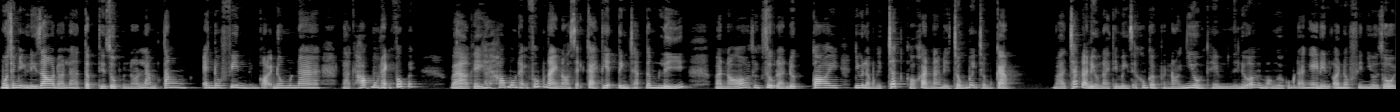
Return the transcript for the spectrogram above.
một trong những lý do đó là tập thể dục nó làm tăng endorphin gọi nôm na là cái hormone hạnh phúc ấy. Và cái hormone hạnh phúc này nó sẽ cải thiện tình trạng tâm lý và nó thực sự là được coi như là một cái chất có khả năng để chống bệnh trầm cảm. Mà chắc là điều này thì mình sẽ không cần phải nói nhiều thêm nữa vì mọi người cũng đã nghe đến endorphin nhiều rồi.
